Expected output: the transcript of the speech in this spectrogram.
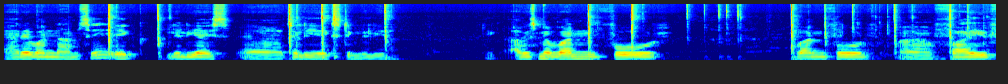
एरे वन नाम से एक ले लिया इस चलिए एक स्ट्रिंग ले लिया। ठीक, अब इसमें one four one four five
